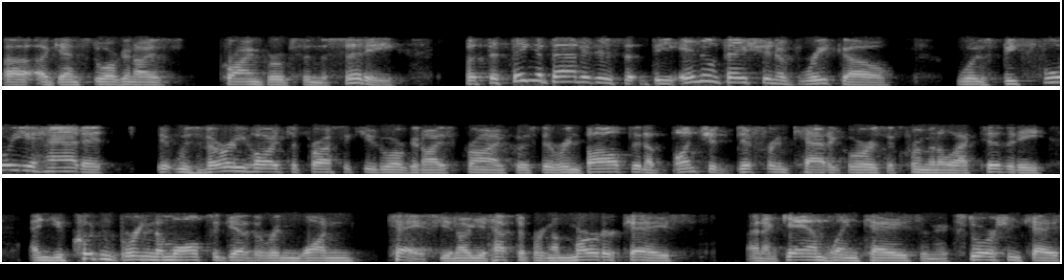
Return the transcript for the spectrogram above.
uh, against organized crime groups in the city. But the thing about it is that the innovation of RICO was before you had it, it was very hard to prosecute organized crime because they're involved in a bunch of different categories of criminal activity, and you couldn't bring them all together in one case. You know, you'd have to bring a murder case and a gambling case, an extortion case,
